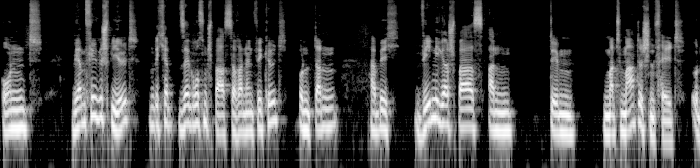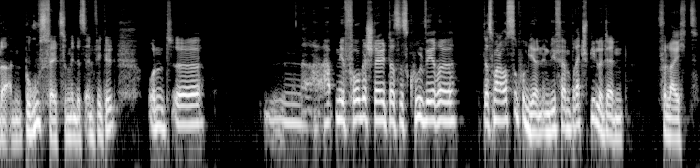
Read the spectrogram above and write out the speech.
und wir haben viel gespielt und ich habe sehr großen Spaß daran entwickelt. Und dann habe ich weniger Spaß an dem mathematischen Feld oder an Berufsfeld zumindest entwickelt und äh, habe mir vorgestellt, dass es cool wäre, das mal auszuprobieren, inwiefern Brettspiele denn vielleicht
